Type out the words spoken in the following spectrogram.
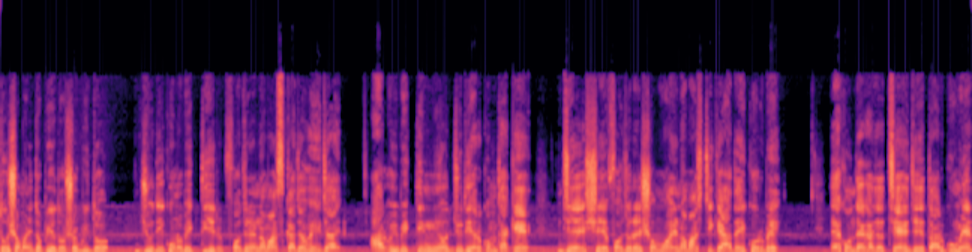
তো সম্মানিত প্রিয় দর্শকবৃন্দ, যদি কোনো ব্যক্তির ফজরের নামাজ কাজা হয়ে যায়, আর ওই ব্যক্তির নিয়ত যদি এরকম থাকে যে সে ফজরের সময় নামাজটিকে আদায় করবে, এখন দেখা যাচ্ছে যে তার ঘুমের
